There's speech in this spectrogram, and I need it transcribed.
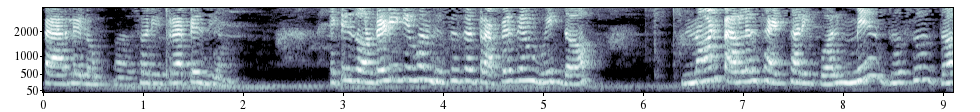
parallel uh, sorry trapezium. It is already given this is a trapezium with the non-parallel sides are equal means this is the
